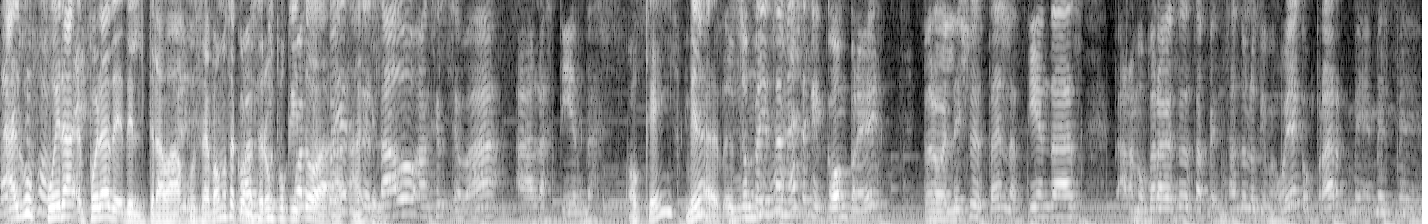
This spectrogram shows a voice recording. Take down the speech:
algo fuera, fuera de- del trabajo. O sea, vamos a conocer un Cuando- poquito cuando a, estoy a Ángel. estresado, Ángel se va a las tiendas. Ok, mira. Es no un- precisamente que compre, pero el hecho de estar en las tiendas, a lo mejor a veces hasta pensando en lo que me voy a comprar, me, me, me,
